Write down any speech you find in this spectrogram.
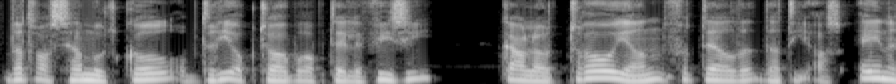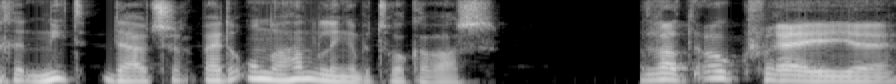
Dat was Helmut Kohl op 3 oktober op televisie. Carlo Trojan vertelde dat hij als enige niet-Duitser bij de onderhandelingen betrokken was. Wat ook vrij uh,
